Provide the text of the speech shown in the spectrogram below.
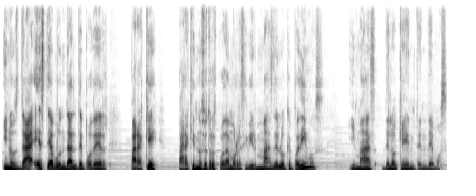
y nos da este abundante poder. ¿Para qué? Para que nosotros podamos recibir más de lo que pedimos y más de lo que entendemos.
